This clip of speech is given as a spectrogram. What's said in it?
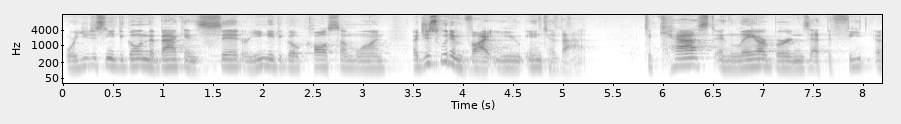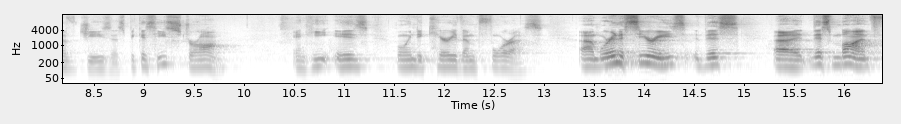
or you just need to go in the back and sit, or you need to go call someone, I just would invite you into that to cast and lay our burdens at the feet of Jesus because he's strong and he is going to carry them for us. Um, we're in a series this, uh, this month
